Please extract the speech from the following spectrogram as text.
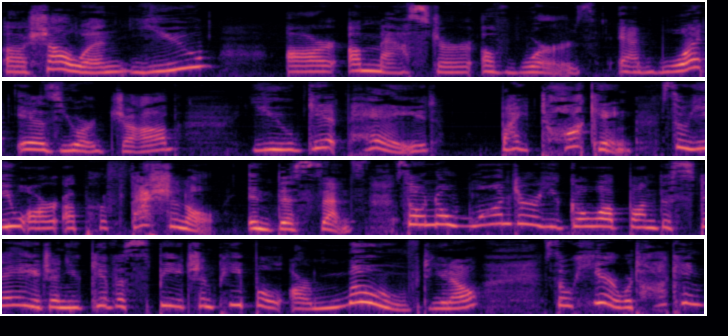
Uh, Shaowen, you are a master of words. And what is your job? You get paid by talking. So you are a professional in this sense. So no wonder you go up on the stage and you give a speech and people are moved, you know? So here we're talking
